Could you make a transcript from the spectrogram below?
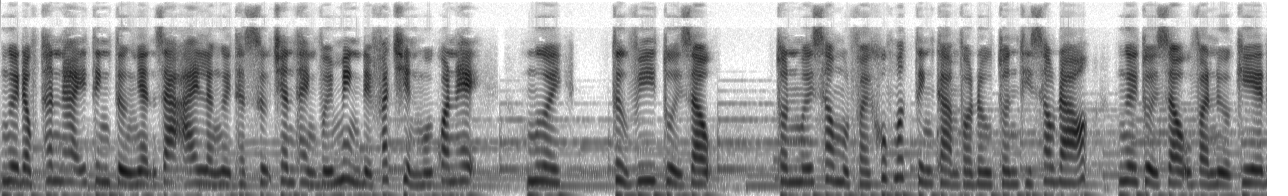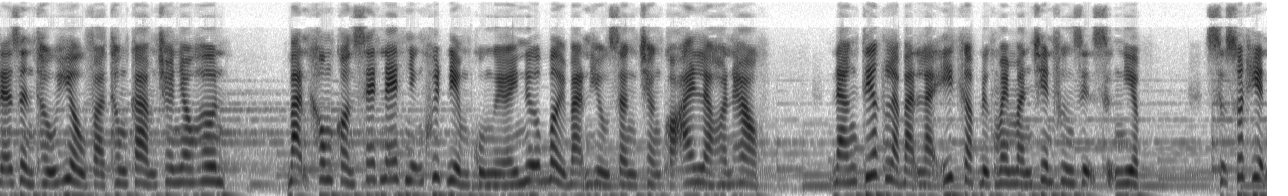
Người độc thân hãy tinh tường nhận ra ai là người thật sự chân thành với mình để phát triển mối quan hệ. 10. Tử vi tuổi dậu Tuần mới sau một vài khúc mắc tình cảm vào đầu tuần thì sau đó, người tuổi dậu và nửa kia đã dần thấu hiểu và thông cảm cho nhau hơn. Bạn không còn xét nét những khuyết điểm của người ấy nữa bởi bạn hiểu rằng chẳng có ai là hoàn hảo. Đáng tiếc là bạn lại ít gặp được may mắn trên phương diện sự nghiệp. Sự xuất hiện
